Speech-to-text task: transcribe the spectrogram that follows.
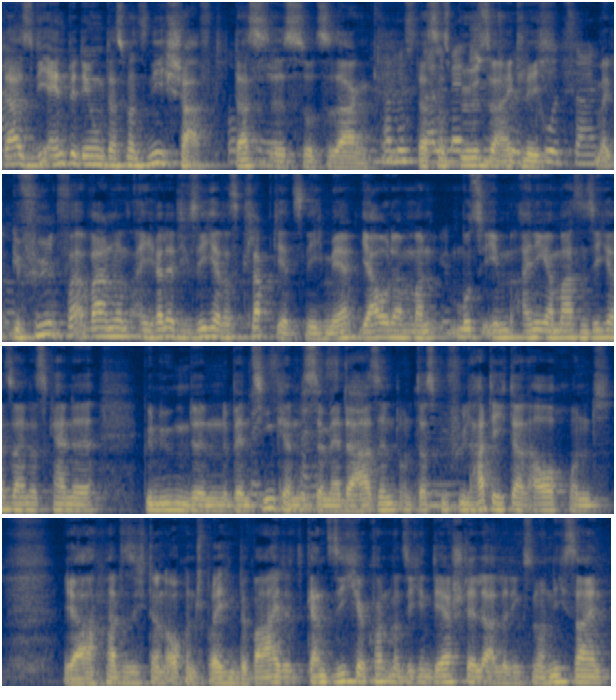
also die Endbedingung, dass man es nicht schafft. Das Okay. ist sozusagen, Da dass das Menschen Böse eigentlich, gefühlt war- waren wir uns eigentlich relativ sicher, das klappt jetzt nicht mehr. Ja, oder man muss eben einigermaßen sicher sein, dass keine genügenden Benzinkanister mehr da sind. Und das Gefühl hatte ich dann auch und ja, hatte sich dann auch entsprechend bewahrheitet. Ganz sicher konnte man sich in der Stelle allerdings noch nicht sein.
